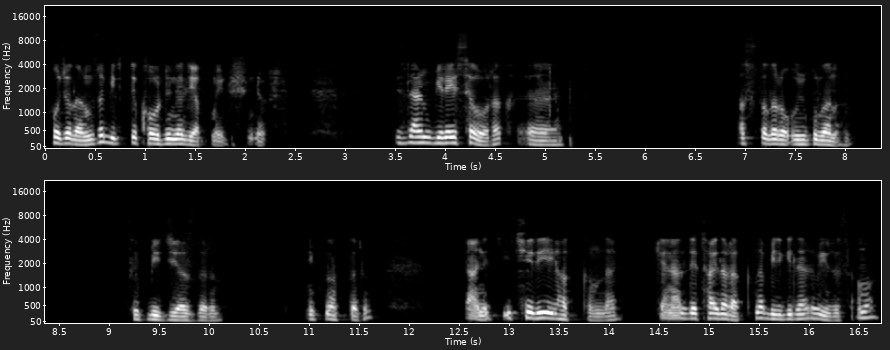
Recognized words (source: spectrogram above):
hocalarımıza birlikte koordineli yapmayı düşünüyoruz. Bizler bireysel olarak e, hastalara uygulanan tıbbi cihazların, implantların yani içeriği hakkında, genel detaylar hakkında bilgiler veririz ama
